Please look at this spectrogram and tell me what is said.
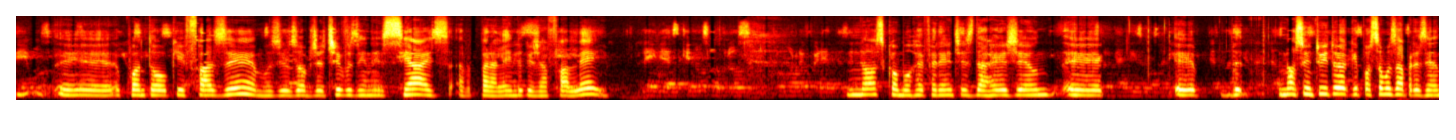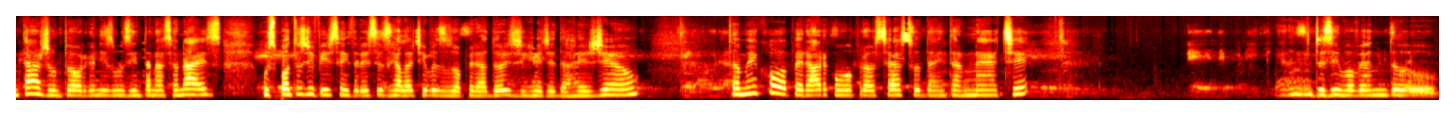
E, quanto ao que fazemos e os objetivos iniciais, para além do que já falei, nós, como referentes da região, eh, eh, nosso intuito é que possamos apresentar, junto a organismos internacionais, os pontos de vista e interesses relativos aos operadores de rede da região, também cooperar com o processo da internet, desenvolvendo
